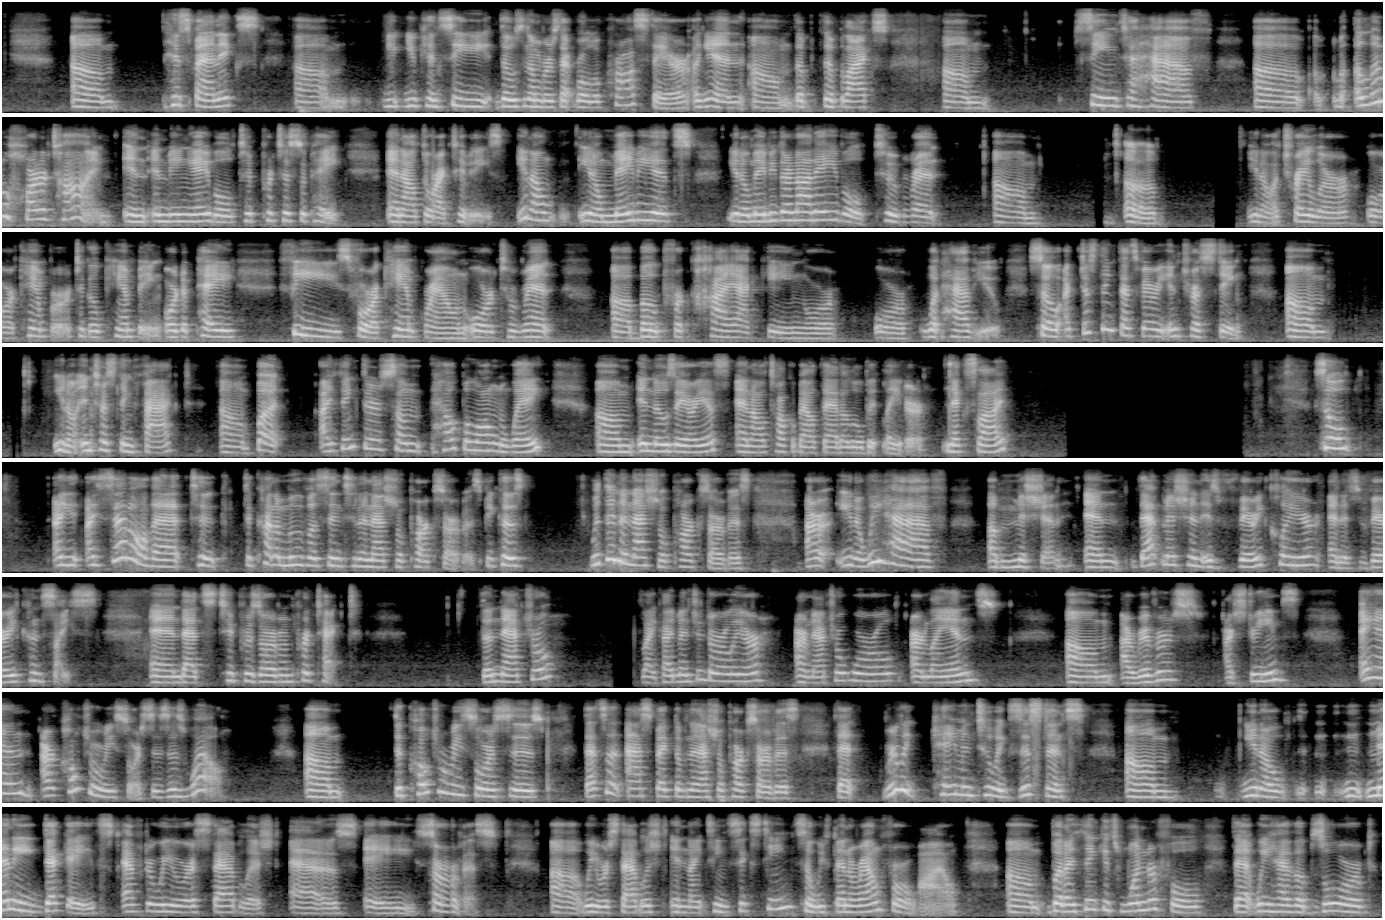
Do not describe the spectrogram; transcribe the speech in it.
Um, Hispanics, um, you, you can see those numbers that roll across there. Again, um, the, the Blacks um, seem to have uh, a little harder time in, in being able to participate in outdoor activities. You know, you know, maybe it's, you know, maybe they're not able to rent um, a, you know, a trailer or a camper to go camping or to pay fees for a campground or to rent a boat for kayaking or or what have you. So I just think that's very interesting. Um, you know, interesting fact. Um, but I think there's some help along the way um, in those areas, and I'll talk about that a little bit later. Next slide. So I, I said all that to, to kind of move us into the National Park Service because within the National Park Service, our, you know, we have a mission and that mission is very clear and it's very concise and that's to preserve and protect the natural, like I mentioned earlier, our natural world, our lands, um, our rivers, our streams, and our cultural resources as well. Um, the cultural resources, that's an aspect of the National Park Service that really came into existence, um, you know, many decades after we were established as a service. Uh, we were established in 1916, so we've been around for a while. Um, but I think it's wonderful that we have absorbed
